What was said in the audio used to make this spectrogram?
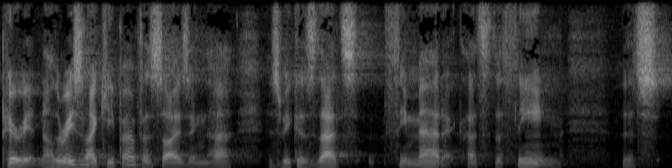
period. Now, the reason I keep emphasizing that is because that's thematic, that's the theme that's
